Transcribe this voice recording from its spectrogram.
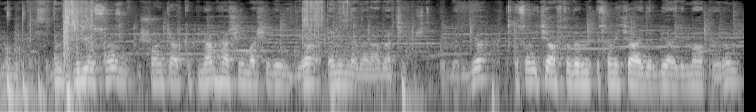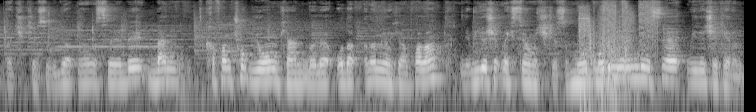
bunu anlatmak istedim. Biliyorsunuz şu anki arka plan her şeyin başladığı video. Emin'le beraber çekmiştik burada video. Son iki haftadır, son iki aydır, bir aydır ne yapıyorum? Açıkçası video atmamın sebebi ben kafam çok yoğunken, böyle odaklanamıyorken falan video çekmek istiyorum açıkçası. Mod, modum yerindeyse video çekerim.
